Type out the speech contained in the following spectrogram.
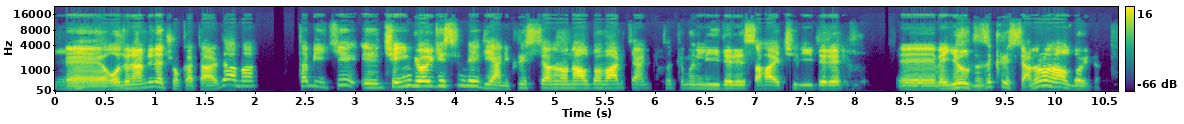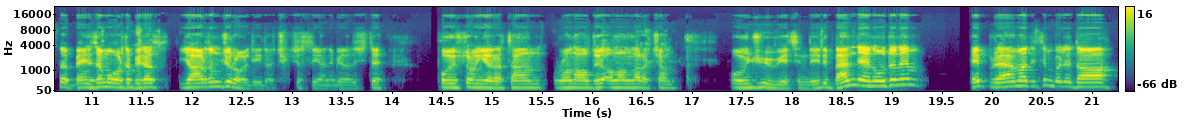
Ee, o dönemde de çok atardı ama tabii ki e, şeyin gölgesindeydi yani Cristiano Ronaldo varken takımın lideri, saha içi lideri e, ve yıldızı Cristiano Ronaldo'ydu. Tabii Benzema orada biraz yardımcı roldeydi açıkçası yani biraz işte pozisyon yaratan, Ronaldo'yu alanlar açan oyuncu hüviyetindeydi. Ben de yani o dönem hep Real Madrid'in böyle daha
